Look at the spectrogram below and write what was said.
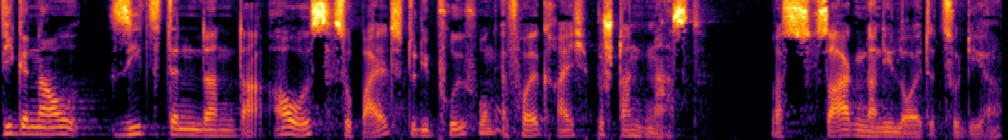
wie genau sieht's denn dann da aus, sobald du die Prüfung erfolgreich bestanden hast? Was sagen dann die Leute zu dir?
